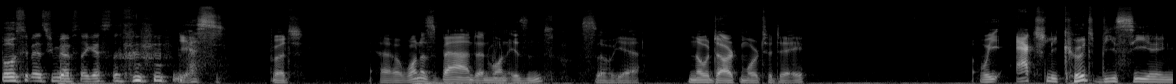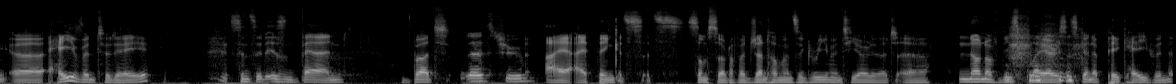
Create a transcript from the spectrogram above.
Both Hitman 3 maps, I guess. yes, but uh, one is banned and one isn't. So yeah, no Dartmoor today. We actually could be seeing uh, Haven today, since it isn't banned. But That's true. I, I think it's it's some sort of a gentleman's agreement here that uh, none of these players is gonna pick Haven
